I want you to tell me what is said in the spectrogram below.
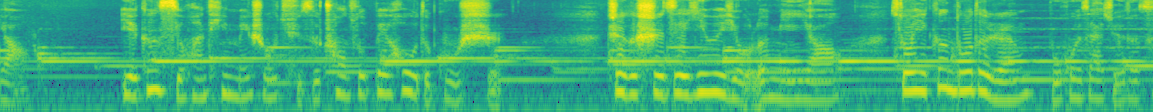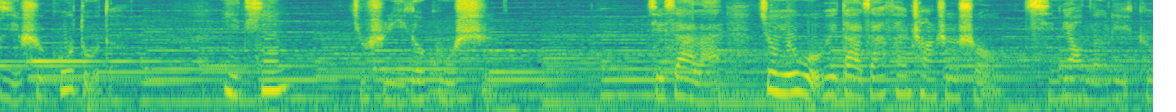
谣，也更喜欢听每首曲子创作背后的故事。这个世界因为有了民谣，所以更多的人不会再觉得自己是孤独的，一听就是一个故事。接下来就由我为大家翻唱这首《奇妙能力歌》。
